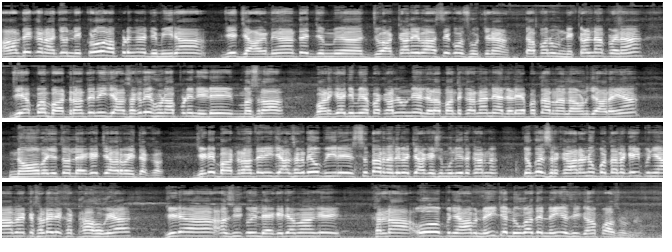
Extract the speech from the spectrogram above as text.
ਆਪਦੇ ਘਰਾਂ ਚੋਂ ਨਿਕਲੋ, ਆਪਣੀਆਂ ਜ਼ਮੀਰਾਂ ਜੇ ਜਾਗਦੀਆਂ ਤੇ ਜਮ- ਜਵਾਕਾਂ ਦੇ ਵਾਸਤੇ ਕੋਈ ਸੋਚਣਾ, ਤਾਂ ਆਪਾਂ ਨੂੰ ਨਿਕਲਣਾ ਪੈਣਾ। ਜੇ ਆਪਾਂ ਬਾਰਡਰਾਂ ਤੇ ਨਹੀਂ ਜਾ ਸਕਦੇ, ਹੁਣ ਆਪਣੇ ਨੇੜੇ ਮਸਲਾ ਬਣ ਗਿਆ, ਜਿਵੇਂ ਆਪਾਂ ਕੱਲ ਨੂੰ ਨਿਹਲੜਾ ਬੰਦ ਕਰਨਾ ਨਿਹਲੜੇ ਆਪਾਂ ਧਰਨਾ ਲਾਉਣ ਜਾ ਰਹੇ ਹਾਂ 9 ਵਜੇ ਤੋਂ ਲੈ ਕੇ 4 ਵਜੇ ਤੱਕ। ਜਿਹੜੇ ਬਾਰਡਰਾਂ ਤੇ ਨਹੀਂ ਜਾ ਸਕਦੇ, ਉਹ ਵੀਰ ਇਸ ਧਰਨੇ ਦੇ ਵਿੱਚ ਆ ਕੇ ਸ਼ਮੂਲੀਅਤ ਕਰਨ, ਕਿਉਂਕਿ ਸਰਕਾਰਾਂ ਨੂੰ ਪਤਾ ਲੱਗਿਆ ਕਿ ਪੰਜਾਬ ਇੱਕ ਥੜੇ ਦੇ ਇਕੱਠਾ ਹੋ ਗਿਆ, ਜਿਹੜਾ ਅਸੀਂ ਕੋਈ ਲੈ ਕੇ ਜਾਵਾਂਗੇ ਖਰੜਾ, ਉਹ ਪੰਜਾਬ ਨਹੀਂ ਚੱਲੂਗਾ ਤੇ ਨਹੀਂ ਅਸੀਂ ਗਾਂ ਪਾਸ ਹੋਣਾ।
